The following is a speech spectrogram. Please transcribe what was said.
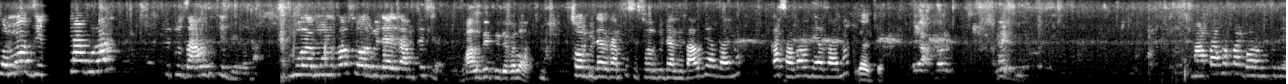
কোনো জিনিস না গুড়া একটু জাল দিতে দেবে না। মনে করো চর্বি ডাল ঝাল দিতে দেবে না? চর্বি ডাল রামতেছে চর্বি ডালে জাল দেওয়া যায় না কাঁচা জাল দেওয়া যায় না। মাথা ফাতা গরম করে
